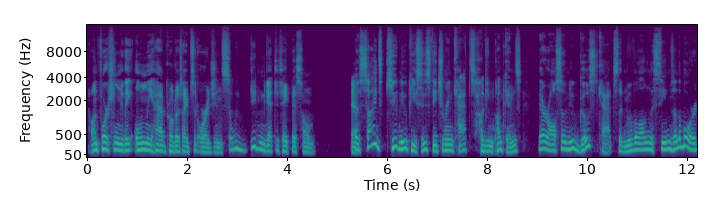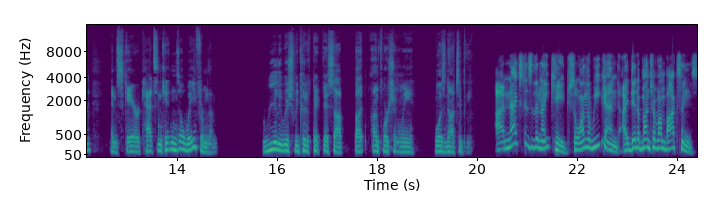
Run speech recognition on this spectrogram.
Now, unfortunately, they only had prototypes at Origins, so we didn't get to take this home. Yeah. Besides cute new pieces featuring cats hugging pumpkins, there are also new ghost cats that move along the seams on the board and scare cats and kittens away from them. Really wish we could have picked this up, but unfortunately was not to be. Uh, next is the Night Cage. So on the weekend, I did a bunch of unboxings.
